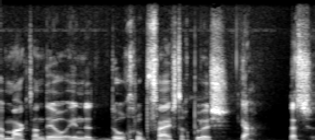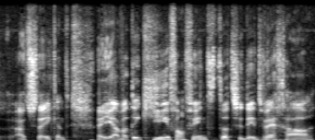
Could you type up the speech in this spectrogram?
28% marktaandeel in de doelgroep 50 plus. Ja. Dat is uitstekend. En ja, wat ik hiervan vind, dat ze dit weghalen.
